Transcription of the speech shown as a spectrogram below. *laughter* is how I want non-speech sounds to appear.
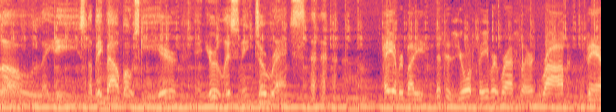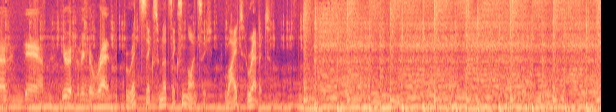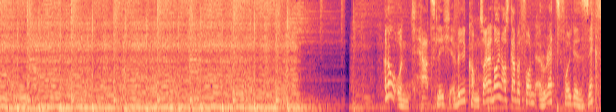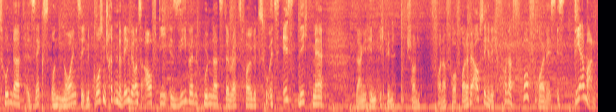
Hello, ladies. The Big Valboski here, and you're listening to Reds. *laughs* Hey everybody, this is your favorite wrestler, Rob Van Dam. You're listening to Red. Red 696. White Rabbit. Und herzlich willkommen zu einer neuen Ausgabe von Reds Folge 696. Mit großen Schritten bewegen wir uns auf die 700. Reds Folge zu. Es ist nicht mehr lange hin. Ich bin schon voller Vorfreude. Wer auch sicherlich voller Vorfreude ist, ist der Mann,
